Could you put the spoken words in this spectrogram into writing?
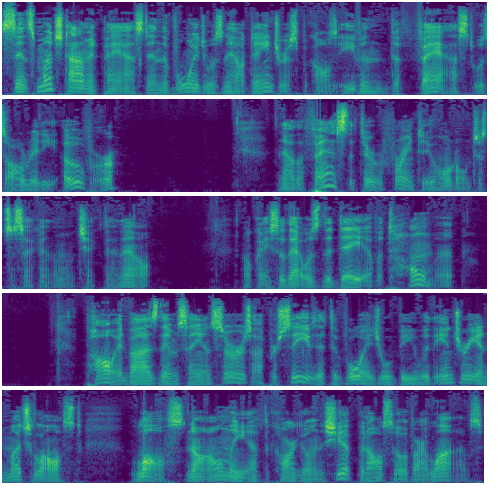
Since much time had passed and the voyage was now dangerous because even the fast was already over. Now, the fast that they're referring to, hold on just a second, I'm going to check that out. Okay, so that was the Day of Atonement. Paul advised them, saying, Sirs, I perceive that the voyage will be with injury and much lost, loss not only of the cargo and the ship, but also of our lives.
